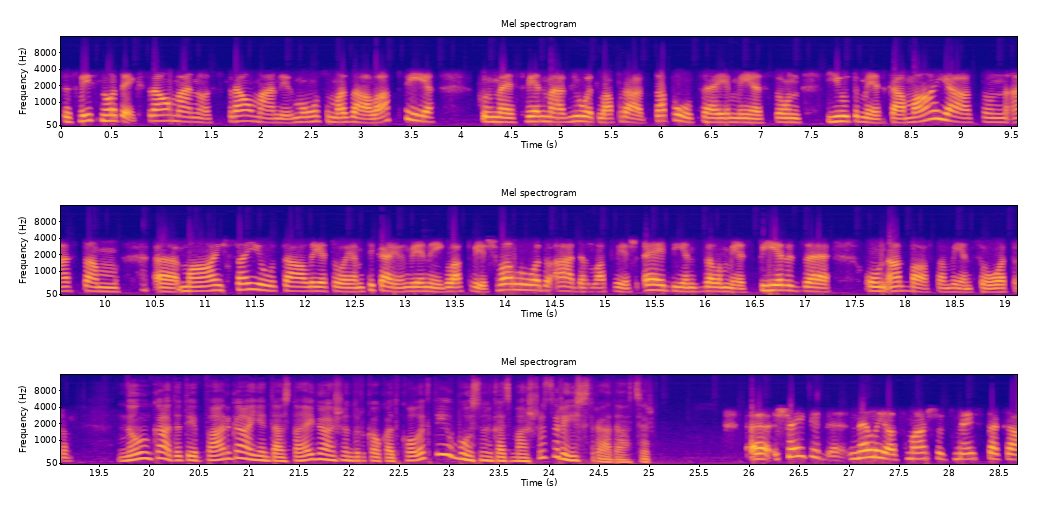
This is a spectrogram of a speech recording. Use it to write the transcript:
tas viss notiek straumēnos. Straumēni ir mūsu mazā Latvija. Uh, kur mēs vienmēr ļoti labprāt sapulcējamies un jūtamies kā mājās un esam uh, mājas sajūtā, lietojam tikai un vienīgi latviešu valodu, ēdam latviešu ēdienas, dalamies pieredzē un atbalstam viens otru. Nu, kā tad tie pārgājieni, tā staigāšana, tur kaut kāda kolektīva būs un kāds maršruts arī izstrādāts? Ir? Uh, šeit ir neliels maršruts. Mēs tā kā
